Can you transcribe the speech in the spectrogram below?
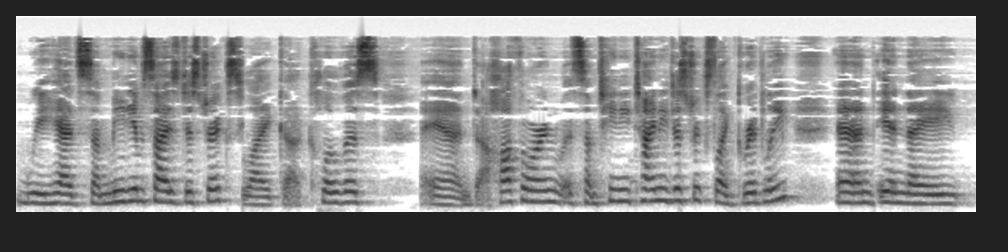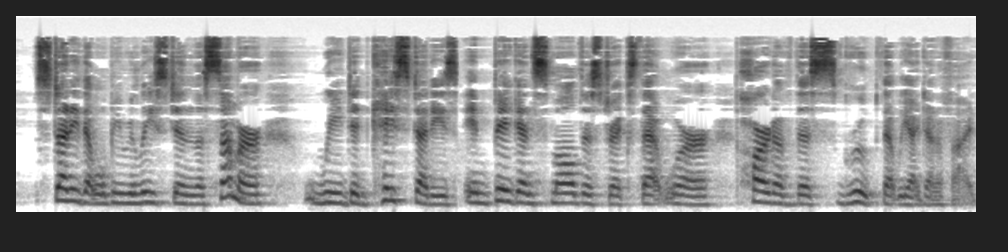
We had some medium sized districts like uh, Clovis and uh, Hawthorne, some teeny tiny districts like Gridley. And in a study that will be released in the summer, we did case studies in big and small districts that were part of this group that we identified.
